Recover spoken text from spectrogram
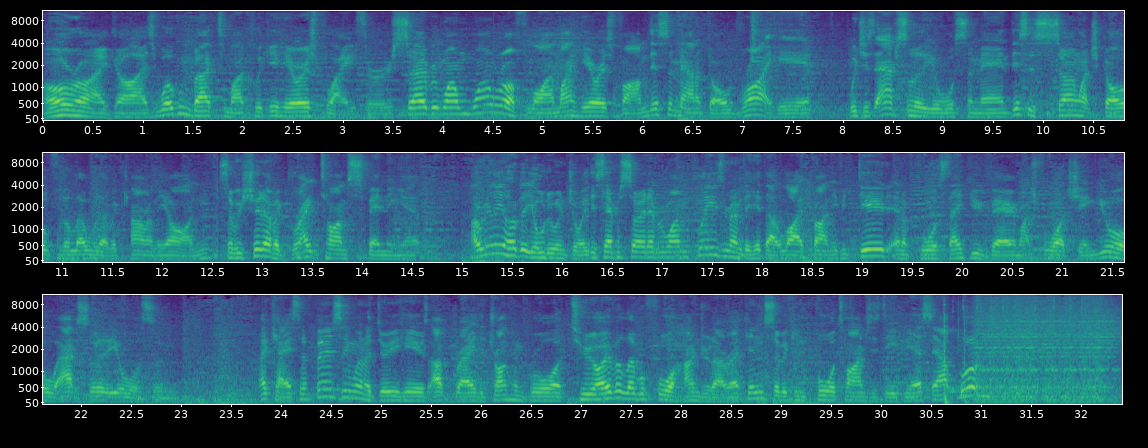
Alright guys, welcome back to my Clicker Heroes playthrough. So everyone, while we're offline, my heroes farm this amount of gold right here, which is absolutely awesome man. This is so much gold for the level that we're currently on, so we should have a great time spending it. I really hope that you all do enjoy this episode everyone. Please remember to hit that like button if you did, and of course thank you very much for watching. You're all absolutely awesome. Okay, so first thing we want to do here is upgrade the Drunken Brawler to over level 400, I reckon, so we can four times his DPS output.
